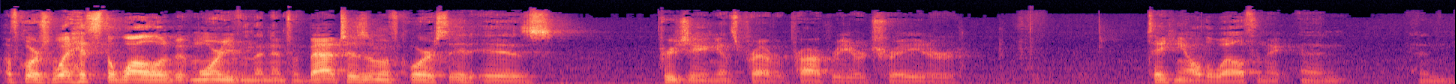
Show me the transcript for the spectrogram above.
of course, what hits the wall a little bit more even than infant baptism, of course, it is preaching against private property or trade or taking all the wealth and, and, and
